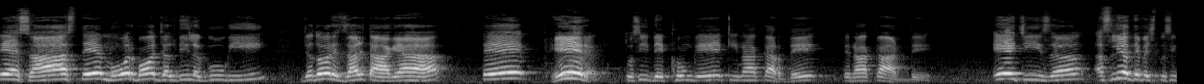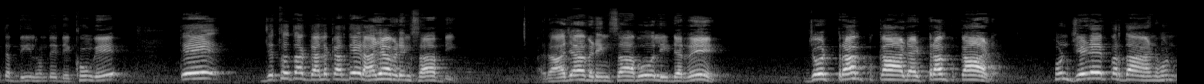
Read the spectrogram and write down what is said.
ਤੇ ਅਹਿਸਾਸ ਤੇ ਮੋਹਰ ਬਹੁਤ ਜਲਦੀ ਲੱਗੂਗੀ। ਜਦੋਂ ਰਿਜ਼ਲਟ ਆ ਗਿਆ, ਤੇ ਫੇਰ ਤੁਸੀਂ ਦੇਖੋਗੇ ਕਿ ਨਾ ਘਰ ਦੇ ਤੇ ਨਾ ਘਾਟ ਦੇ। ਇਹ ਚੀਜ਼ ਅਸਲੀਅਤ ਦੇ ਵਿੱਚ ਤੁਸੀਂ ਤਬਦੀਲ ਹੁੰਦੇ ਦੇਖੋਗੇ। ਤੇ ਜਿੱਥੋਂ ਤੱਕ ਗੱਲ ਕਰਦੇ ਰਾਜਾ ਵੜਿੰਗ ਸਾਹਿਬ ਦੀ। ਰਾਜਾ ਵੜਿੰਗ ਸਾਹਿਬ ਉਹ ਲੀਡਰ ਨੇ ਜੋ ਟਰੰਪ ਕਾਰਡ ਹੈ, ਟਰੰਪ ਕਾਰਡ। ਹੁਣ ਜਿਹੜੇ ਪ੍ਰਧਾਨ, ਹੁਣ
